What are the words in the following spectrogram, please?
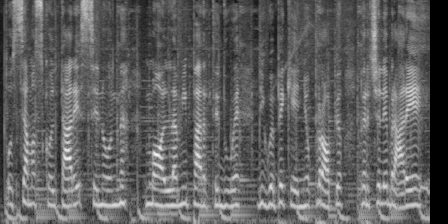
possiamo ascoltare se non Mollami parte 2 di Gue Pechegno proprio per celebrare,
